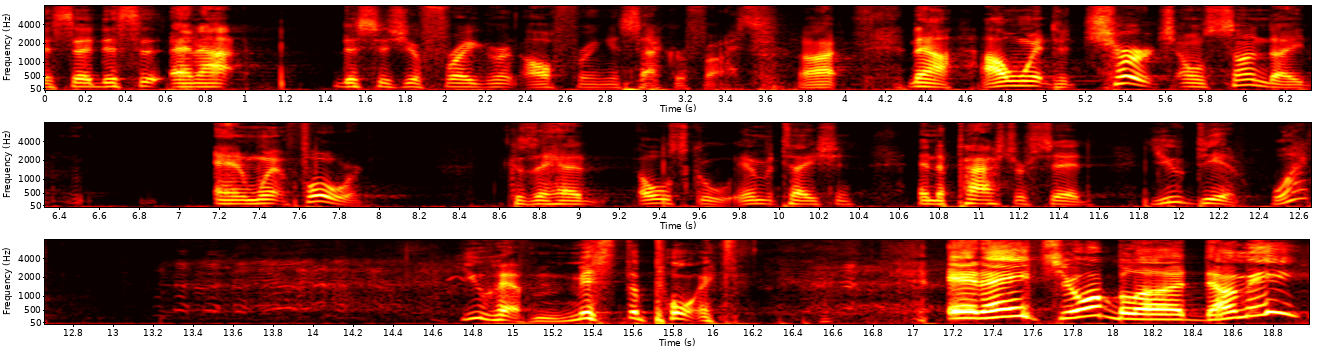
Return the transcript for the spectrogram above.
It said this is, and I, this is your fragrant offering and sacrifice. All right. Now I went to church on Sunday, and went forward, because they had old school invitation, and the pastor said, "You did what?" you have missed the point. It ain't your blood, dummy.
